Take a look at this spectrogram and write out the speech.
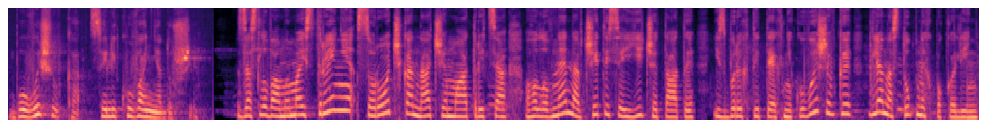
бо вишивка це лікування душі. За словами майстрині, сорочка наче матриця. Головне навчитися її читати і зберегти техніку вишивки для наступних поколінь.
